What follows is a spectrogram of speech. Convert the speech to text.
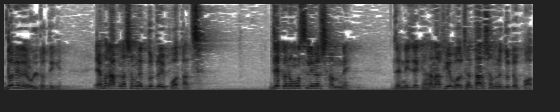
দলিলের উল্টো দিকে। এখন আপনার সামনে দুটোই পথ আছে। যে কোনো মুসলিমের সামনে। যে নিজেকে হানাফিও বলছেন, তার সামনে দুটো পথ।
